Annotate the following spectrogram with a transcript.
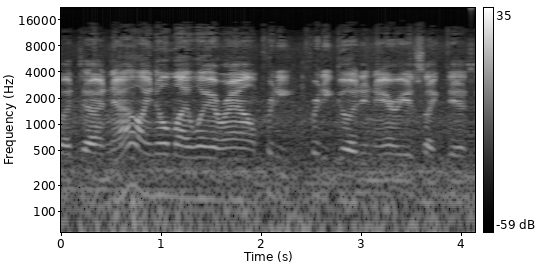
But uh, now I know my way around pretty pretty good in areas like this.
